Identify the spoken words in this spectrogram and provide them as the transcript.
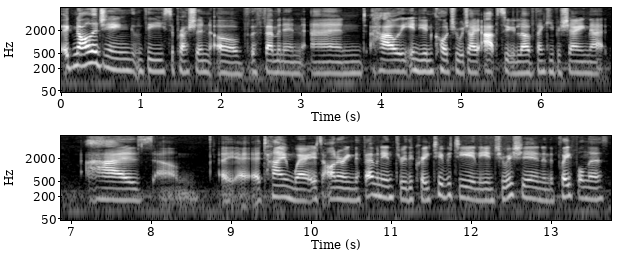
acknowledging the suppression of the feminine and how the Indian culture, which I absolutely love, thank you for sharing that, has um, a- a time where it's honoring the feminine through the creativity and the intuition and the playfulness.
